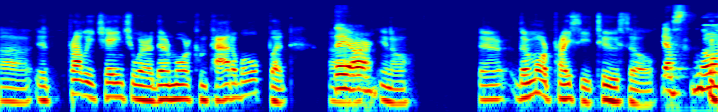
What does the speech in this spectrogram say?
uh it probably changed where they're more compatible but uh, They are. you know they're they're more pricey too so Yes, no,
